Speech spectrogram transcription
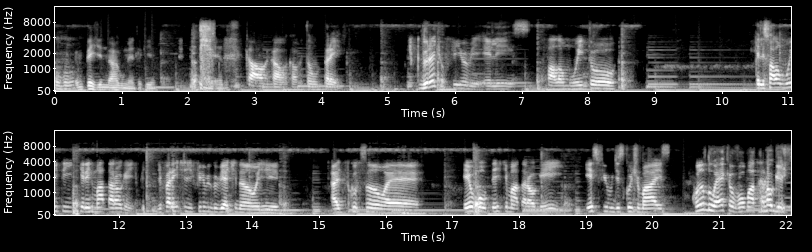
Uhum. Eu me perdi no meu argumento aqui. Calma, calma, calma. Então, peraí. Durante o filme, eles falam muito. Eles falam muito em querer matar alguém. Diferente de filmes do Vietnã, onde a discussão é eu vou ter que matar alguém, esse filme discute mais quando é que eu vou matar alguém.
